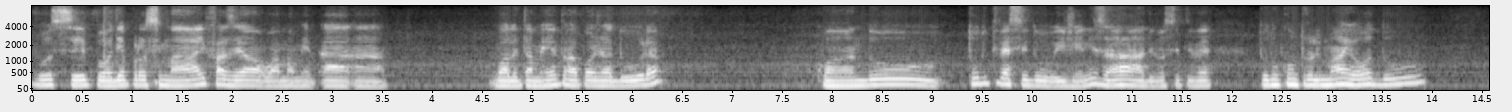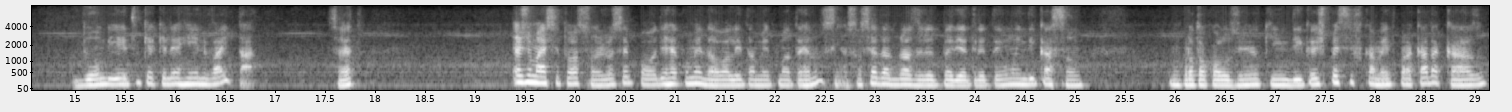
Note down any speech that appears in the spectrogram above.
você pode aproximar e fazer o, amamento, a, a, o aleitamento, a apojadura, quando tudo tiver sido higienizado e você tiver todo um controle maior do, do ambiente em que aquele RN vai estar, certo? As demais situações você pode recomendar o aleitamento materno sim. A Sociedade Brasileira de Pediatria tem uma indicação, um protocolozinho que indica especificamente para cada caso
